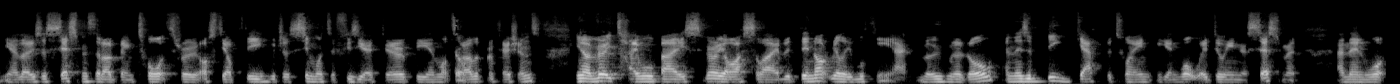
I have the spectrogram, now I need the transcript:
you know, those assessments that I'd been taught through osteopathy, which is similar to physiotherapy and lots of other professions, you know, very table based, very isolated. They're not really looking at movement at all, and there's a big gap between again what we're doing in assessment and then what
